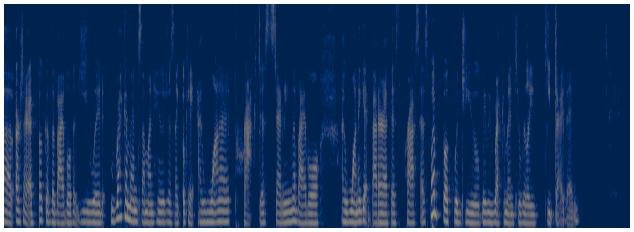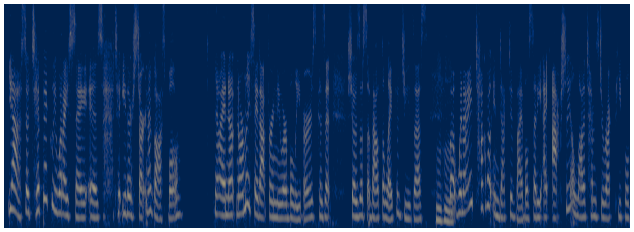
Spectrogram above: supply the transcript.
uh, or sorry, a book of the Bible that you would recommend someone who just like, okay, I want to practice studying the Bible. I want to get better at this process. What book would you maybe recommend to really deep dive in? Yeah. So typically, what I say is to either start in a gospel. Now, I no- normally say that for newer believers because it shows us about the life of Jesus. Mm-hmm. But when I talk about inductive Bible study, I actually a lot of times direct people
